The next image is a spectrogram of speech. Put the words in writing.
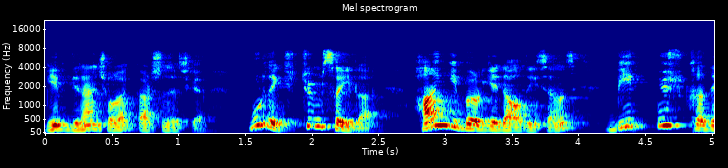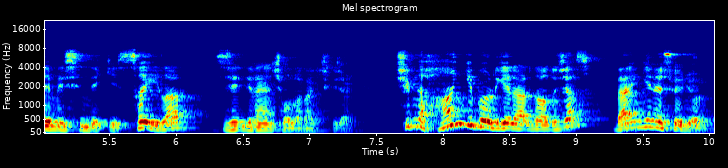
bir direnç olarak karşınıza çıkıyor. Buradaki tüm sayılar hangi bölgede aldıysanız bir üst kademesindeki sayılar size direnç olarak çıkacak. Şimdi hangi bölgelerde alacağız? Ben yine söylüyorum.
